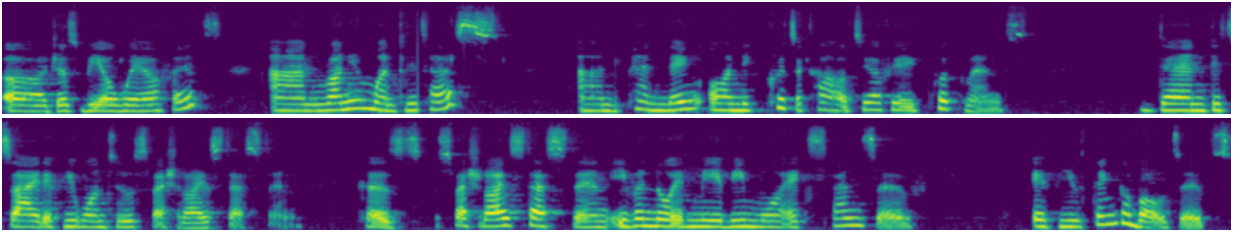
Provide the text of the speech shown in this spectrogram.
uh, just be aware of it and run your monthly tests and depending on the criticality of your equipment, then decide if you want to do specialized testing. Because specialized testing, even though it may be more expensive, if you think about it,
